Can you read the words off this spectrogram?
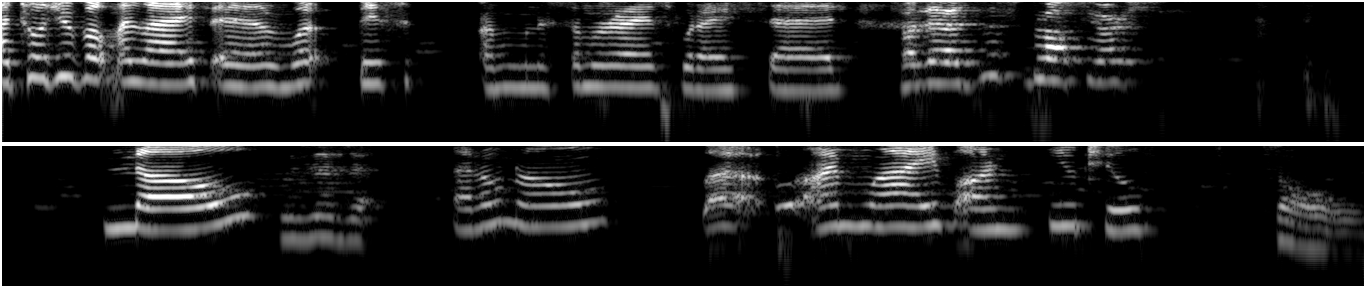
I told you about my life and what basic. I'm gonna summarize what I said. Talia, is this blouse yours? No. Whose is it? I don't know, but I'm live on YouTube. So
